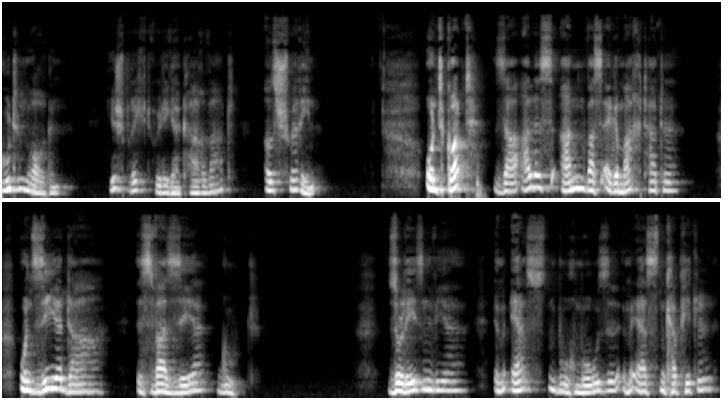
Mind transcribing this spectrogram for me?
Guten Morgen, hier spricht Rüdiger Karwart aus Schwerin. Und Gott sah alles an, was er gemacht hatte, und siehe da, es war sehr gut. So lesen wir im ersten Buch Mose, im ersten Kapitel,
